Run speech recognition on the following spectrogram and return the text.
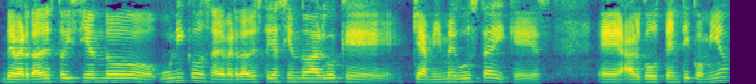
de verdad estoy siendo único, o sea, de verdad estoy haciendo algo que, que a mí me gusta y que es eh, algo auténtico mío,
